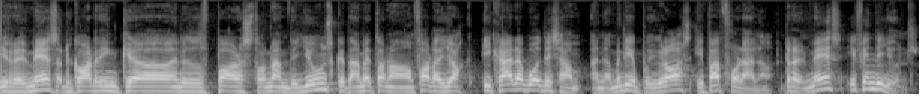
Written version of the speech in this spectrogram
I res més, recordin que en els esports tornem dilluns, que també tornem fora de lloc i que ara vos deixam Ana Maria Puiggròs i Pat Forana. Res més i fins dilluns.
